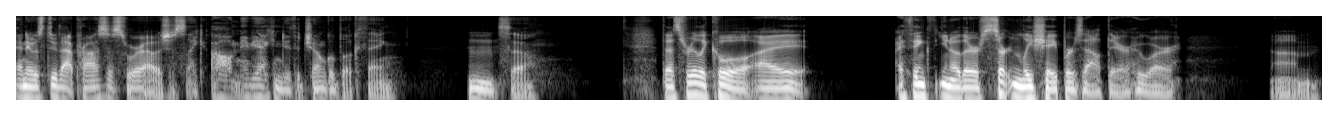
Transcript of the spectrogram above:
and it was through that process where i was just like oh maybe i can do the jungle book thing. So. That's really cool. I I think you know there are certainly shapers out there who are, um,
